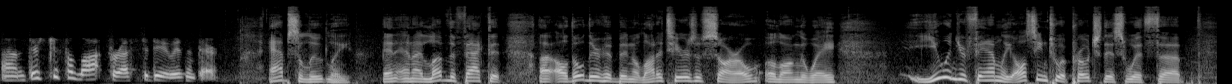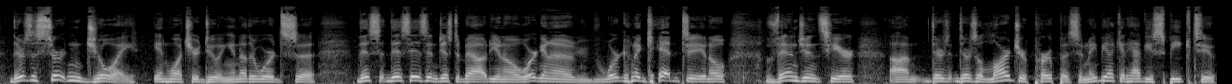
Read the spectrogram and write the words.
Um, there's just a lot for us to do, isn't there? Absolutely. And, and I love the fact that uh, although there have been a lot of tears of sorrow along the way, you and your family all seem to approach this with uh, there's a certain joy in what you're doing. In other words, uh, this this isn't just about you know we're gonna we're gonna get to you know vengeance here. Um, there's there's a larger purpose, and maybe I could have you speak to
